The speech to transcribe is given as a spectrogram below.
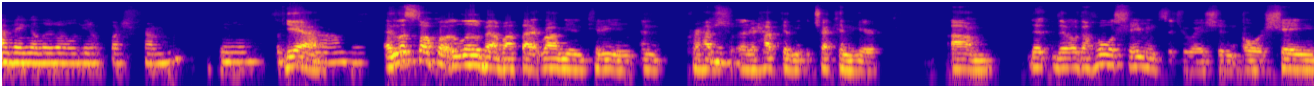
having a little you know push from you know Yeah. And let's talk a little bit about that, Rami and Kareem, and perhaps uh, Rehab can check in here. Um, the, the the whole shaming situation or shame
